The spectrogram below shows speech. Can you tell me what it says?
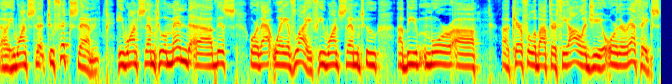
Uh, he wants to, to, fix them. He wants them to amend uh, this or that way of life. He wants them to uh, be more uh, uh, careful about their theology or their ethics.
